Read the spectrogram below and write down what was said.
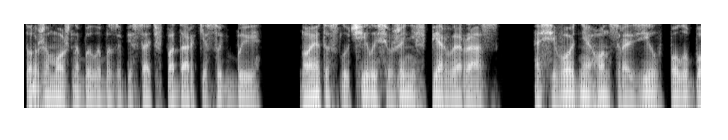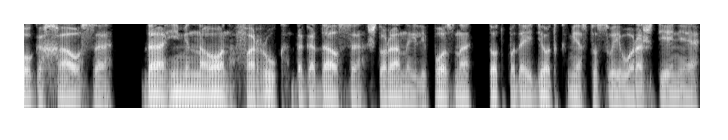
Тоже можно было бы записать в подарке судьбы. Но это случилось уже не в первый раз. А сегодня он сразил полубога хаоса. Да, именно он, Фарук, догадался, что рано или поздно тот подойдет к месту своего рождения.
